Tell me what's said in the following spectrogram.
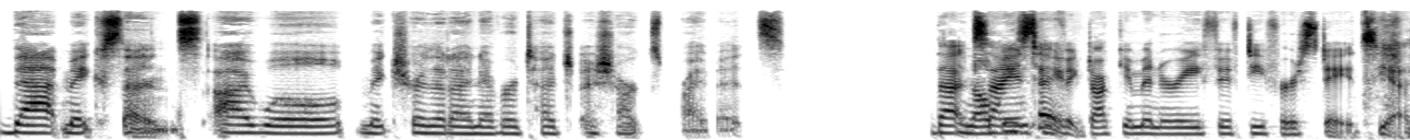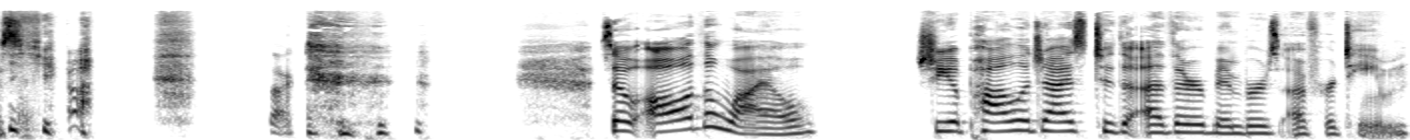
that makes sense. I will make sure that I never touch a shark's privates. that and I'll be scientific documentary, 50 first dates. Yes. yeah. so all the while, she apologized to the other members of her team.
